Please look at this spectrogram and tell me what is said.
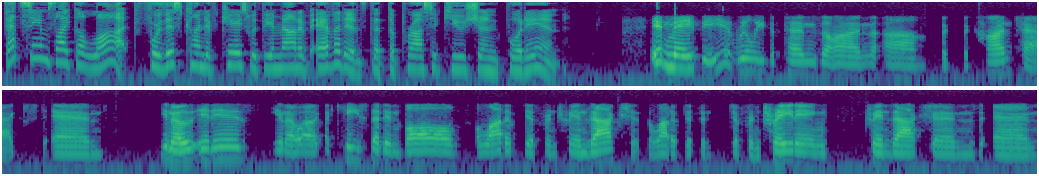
That seems like a lot for this kind of case with the amount of evidence that the prosecution put in. It may be. It really depends on um, the, the context. And, you know, it is, you know, a, a case that involved a lot of different transactions, a lot of different, different trading transactions. And,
